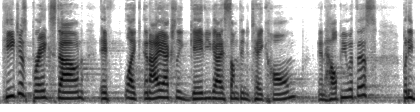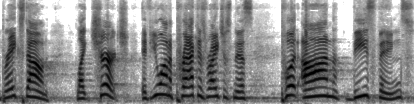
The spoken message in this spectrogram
he just breaks down if, like, and I actually gave you guys something to take home and help you with this. But he breaks down like, church, if you want to practice righteousness, put on these things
